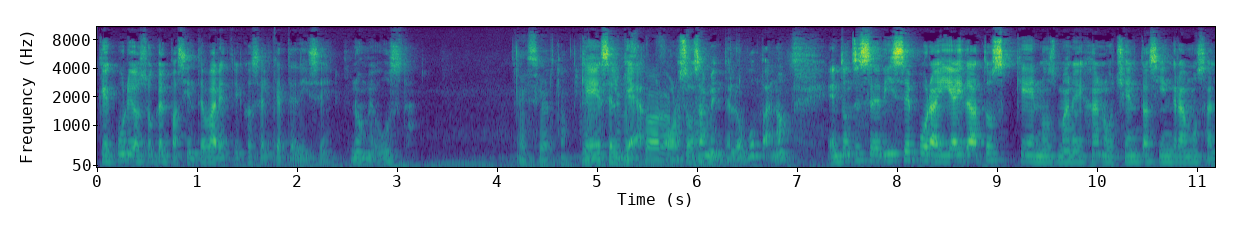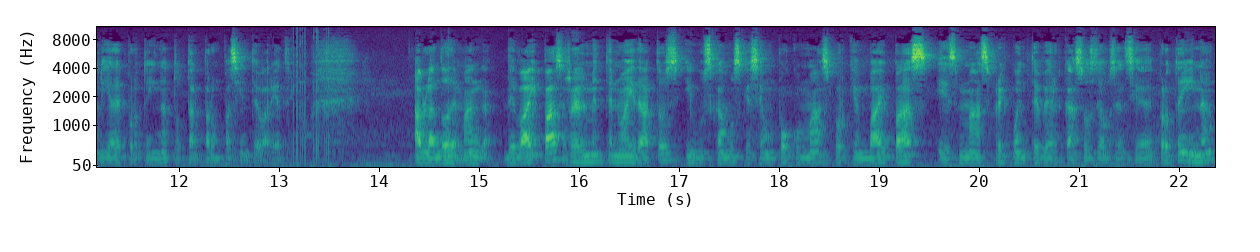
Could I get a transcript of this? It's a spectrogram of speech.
qué curioso que el paciente bariátrico es el que te dice, no me gusta. Es cierto. Que es el que forzosamente lo ocupa, ¿no? Entonces se dice por ahí hay datos que nos manejan 80 100 gramos al día de proteína total para un paciente bariátrico. Hablando de manga, de bypass realmente no hay datos y buscamos que sea un poco más porque en bypass es más frecuente ver casos de ausencia de proteína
